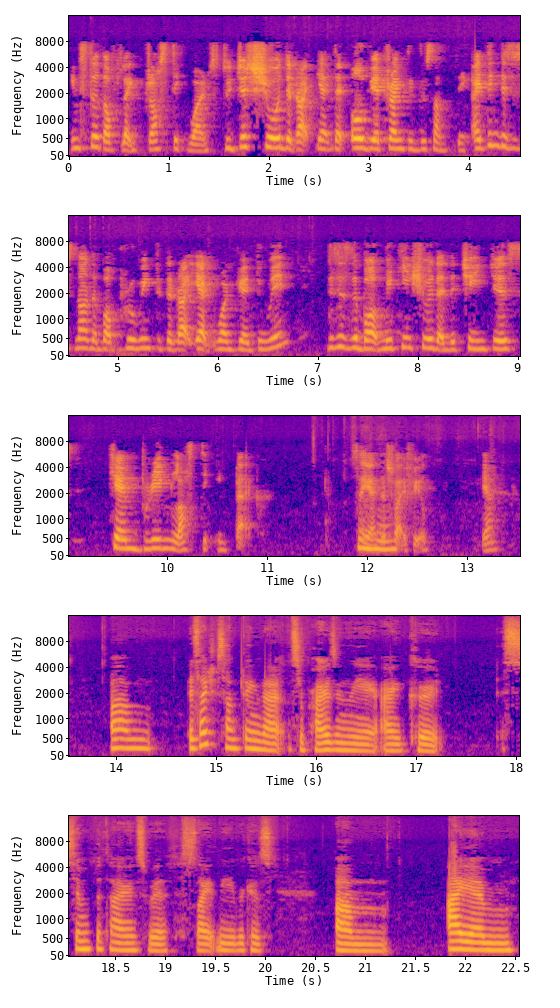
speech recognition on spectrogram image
instead of like drastic ones to just show the rakyat that oh we are trying to do something. I think this is not about proving to the rakyat what we are doing. This is about making sure that the changes can bring lasting impact. So yeah, that's Mhm. what I feel. Yeah. Um, it's actually something that surprisingly I could sympathize with slightly because um, I am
